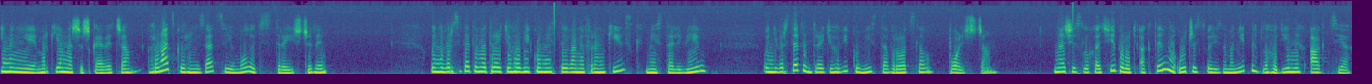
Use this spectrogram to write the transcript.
імені Маркіяна Шишкевича, громадською організацією Молодь Стрийщини, університетом третього віку міста Івано-Франківськ, міста Львів, університетом третього віку міста Вроцлав, Польща. Наші слухачі беруть активну участь у різноманітних благодійних акціях.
